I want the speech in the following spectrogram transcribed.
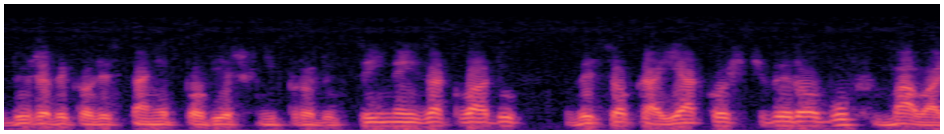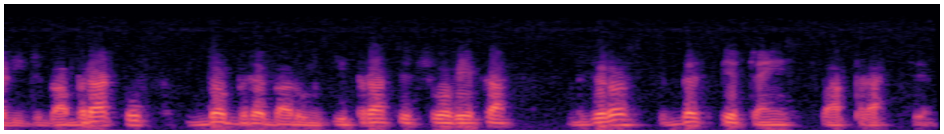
duże wykorzystanie powierzchni produkcyjnej zakładu, wysoka jakość wyrobów, mała liczba braków, dobre warunki pracy człowieka, wzrost bezpieczeństwa pracy.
